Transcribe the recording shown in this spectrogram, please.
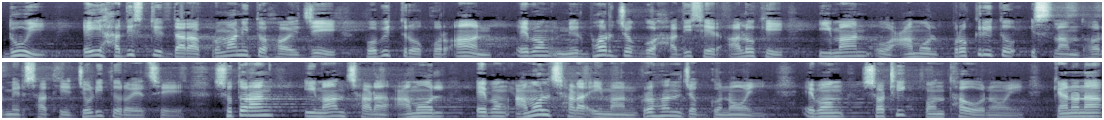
দুই, এই হাদিসটির দ্বারা প্রমাণিত হয় যে পবিত্র কোরআন এবং নির্ভরযোগ্য হাদিসের আলোকে ইমান ও আমল প্রকৃত ইসলাম ধর্মের সাথে জড়িত রয়েছে। সুতরাং ইমান ছাড়া আমল এবং আমল ছাড়া ইমান গ্রহণযোগ্য নয় এবং সঠিক পন্থাও নয়। কেননা,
